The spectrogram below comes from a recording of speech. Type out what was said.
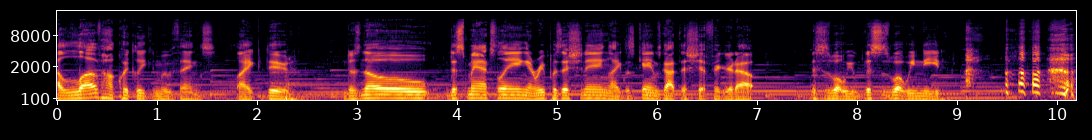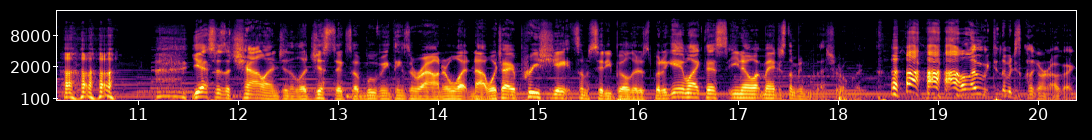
I love how quickly you can move things. Like, dude, there's no dismantling and repositioning. Like, this game's got this shit figured out. This is what we this is what we need. yes, there's a challenge in the logistics of moving things around and whatnot, which I appreciate some city builders. But a game like this, you know what, man? Just let me move that shit real quick. let, me, let me just click around real quick.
